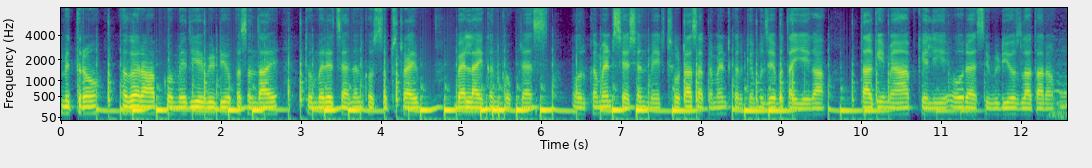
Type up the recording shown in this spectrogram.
मित्रों, अगर आपको मेरी ये वीडियो पसंद आए तो मेरे चैनल को सब्सक्राइब, बेल आइकन को प्रेस और कमेंट सेशन में एक छोटा सा कमेंट करके मुझे बताइएगा, ताकि मैं आपके लिए और ऐसी वीडियोस लाता रहूँ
